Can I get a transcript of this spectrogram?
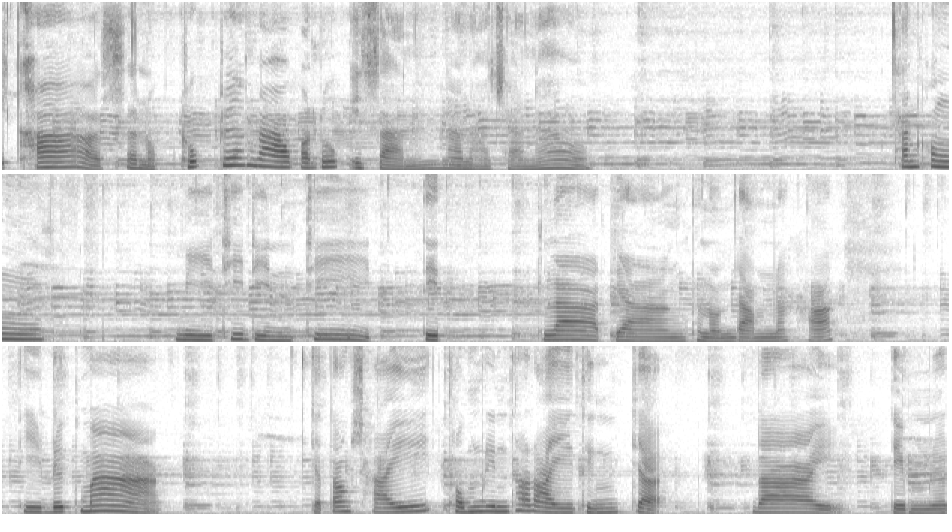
ดีค่ะ สนุกทุกเรื่องราวกับลูกอีสานนานาชาแนล ท่านคงมีที่ดินที่ติดลาดยางถนนดำนะคะ ที่ลึกมาก จะต้องใช้ถมดินเท่าไหร่ถึงจะได้เต็มเนื้อ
